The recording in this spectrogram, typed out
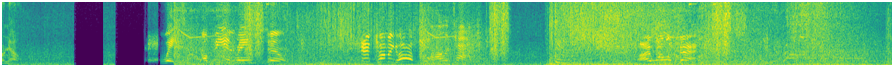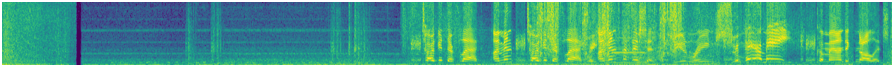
Don't know. Wait, I'll be in range soon. Incoming hostile! I'll attack. I will attack! Target their flag. I'm in. Target their flag. I'm in position. Be in range soon. Repair me! Command acknowledged.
